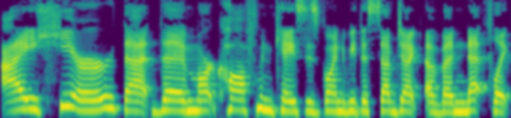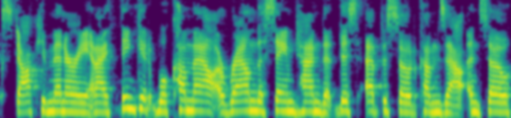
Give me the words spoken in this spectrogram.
I hear that the Mark Hofmann case is going to be the subject of a Netflix documentary, and I think it will come out around the same time that this episode comes out. And so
